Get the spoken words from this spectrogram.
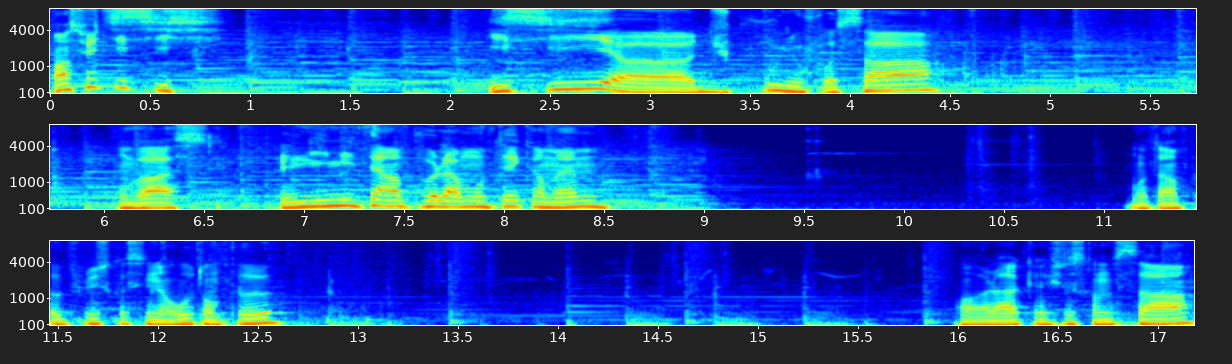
Ensuite, ici. Ici, du coup, il nous faut ça. On va limiter un peu la montée quand même. Monter un peu plus que c'est une route, on peut. Voilà, quelque chose comme ça.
